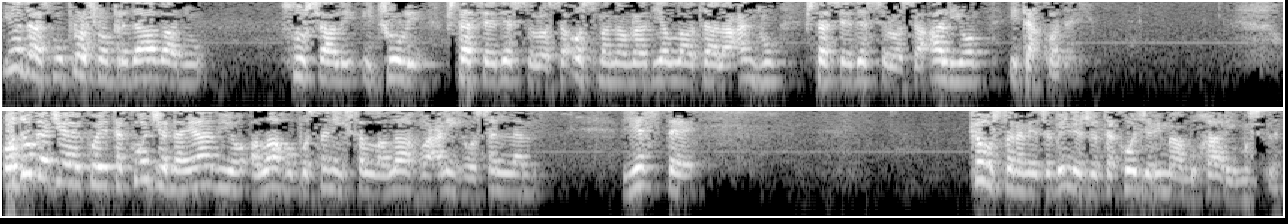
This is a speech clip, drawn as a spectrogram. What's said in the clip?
i onda smo u prošlom predavanju slušali i čuli šta se je desilo sa Osmanom radijallahu ta'ala anhu, šta se je desilo sa Alijom i tako dalje. Od događaja koje je također najavio Allahu poslanik sallallahu alaihi wa sallam jeste kao što nam je zabilježio također ima Buhari Muslim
